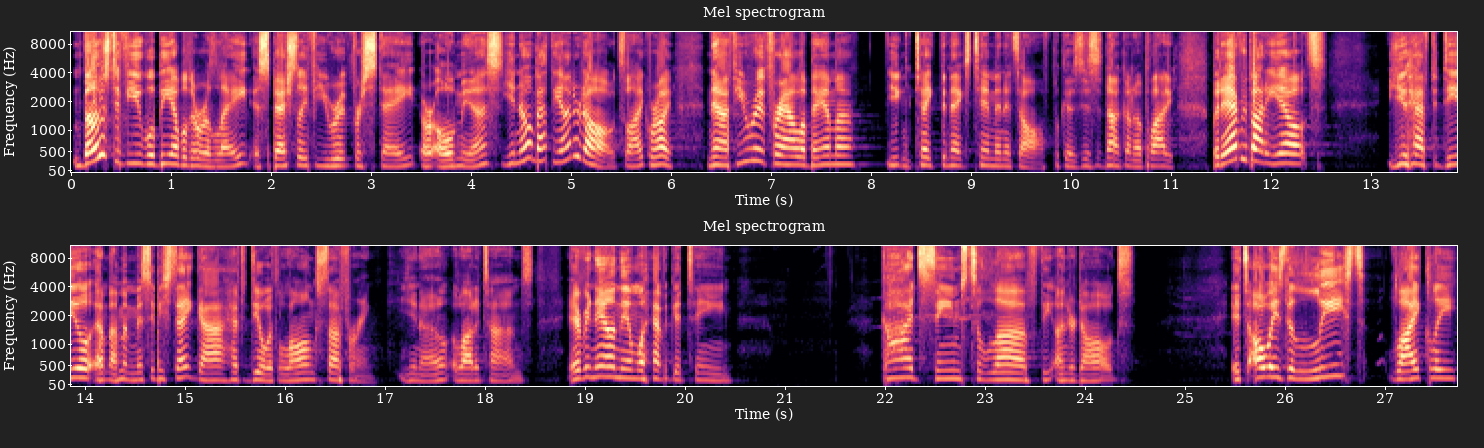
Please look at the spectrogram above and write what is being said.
most of you will be able to relate, especially if you root for State or Ole Miss. You know about the underdogs, like right now. If you root for Alabama, you can take the next ten minutes off because this is not going to apply to you. But everybody else, you have to deal. I'm a Mississippi State guy. I have to deal with long suffering. You know, a lot of times. Every now and then we'll have a good team. God seems to love the underdogs. It's always the least likely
